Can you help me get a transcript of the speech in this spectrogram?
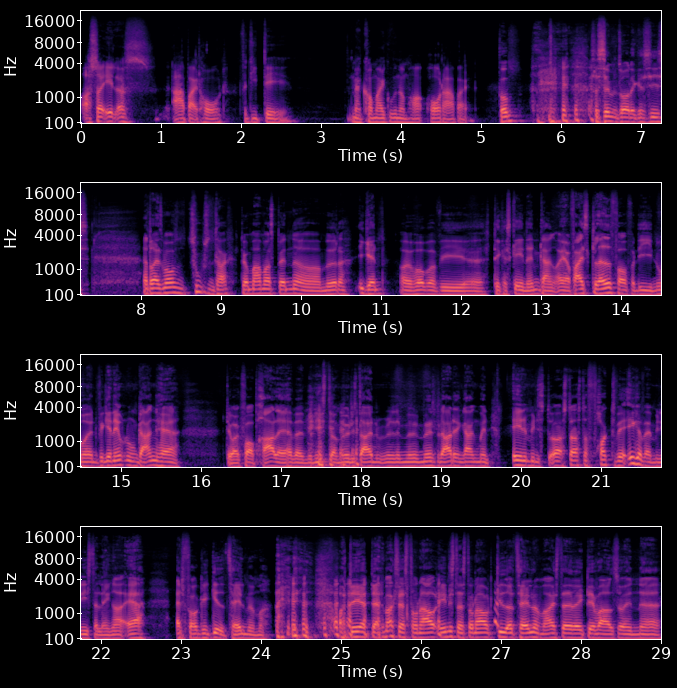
og så ellers arbejde hårdt, fordi det, man kommer ikke udenom hårdt arbejde. Bum. så simpelthen tror jeg, det kan siges. Andreas Morgensen, tusind tak. Det var meget, meget spændende at møde dig igen, og jeg håber, vi, øh, det kan ske en anden gang. Og jeg er faktisk glad for, fordi nu fik jeg nævnt nogle gange her, det var ikke for at prale af at have været minister og mødtes, dig, mødtes med dig dengang, men en af mine største frygt ved ikke at være minister længere, er, at folk ikke gider tale med mig. og det, at Danmarks astronaut, eneste astronaut, gider tale med mig stadigvæk, det var altså en, uh, det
